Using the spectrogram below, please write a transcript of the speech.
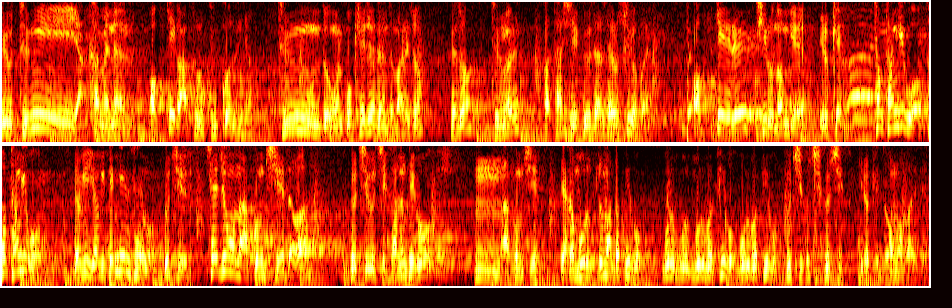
그리고 등이 약하면은 어깨가 앞으로 굽거든요. 등 운동을 꼭 해줘야 된단 말이죠. 그래서 등을 다시 그 자세로 숙여봐요. 어깨를 뒤로 넘겨요. 이렇게. 턱 당기고 턱 당기고. 여기 여기 당긴 세로 그렇지. 체중은 앞꿈치에다가. 그렇지 그렇지. 가슴 펴고. 음 앞꿈치. 약간 무릎 좀만 더 펴고. 무릎, 무릎을 펴고 무릎을 펴고. 그렇지 그렇지 그렇지. 이렇게 넘어가야 돼요.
